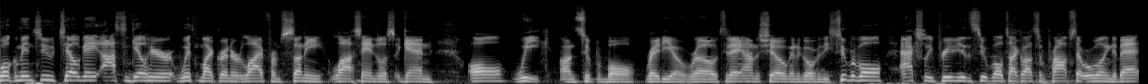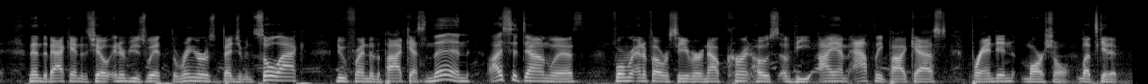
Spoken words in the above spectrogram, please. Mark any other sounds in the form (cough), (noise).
Welcome into Tailgate. Austin Gayle here with Mike Renner live from sunny Los Angeles again all week on Super Bowl Radio Row. Today on the show, we're going to go over the Super Bowl, actually preview the Super Bowl, talk about some props that we're willing to bet. then the back end of the show, interviews with the Ringers, Benjamin Solak, new friend of the podcast. And then I sit down with former NFL receiver, now current host of the I Am Athlete podcast, Brandon Marshall. Let's get it.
